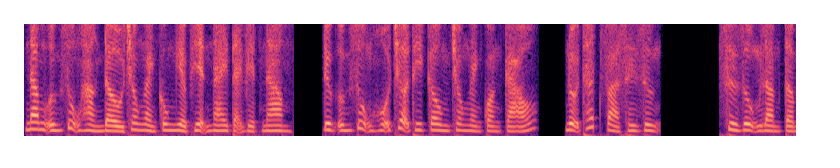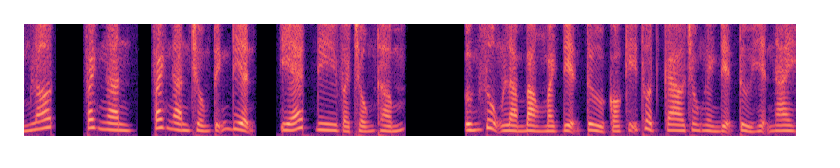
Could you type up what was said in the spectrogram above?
Năm ứng dụng hàng đầu trong ngành công nghiệp hiện nay tại Việt Nam, được ứng dụng hỗ trợ thi công trong ngành quảng cáo, nội thất và xây dựng. Sử dụng làm tấm lót, vách ngăn, vách ngăn chống tĩnh điện, ISD và chống thấm. Ứng dụng làm bảng mạch điện tử có kỹ thuật cao trong ngành điện tử hiện nay.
